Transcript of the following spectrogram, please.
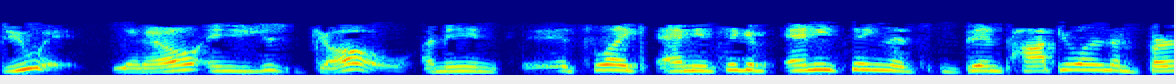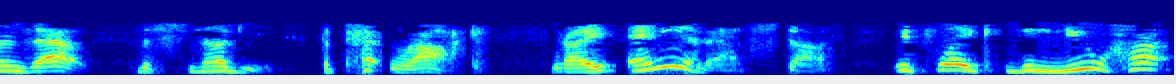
do it, you know, and you just go. I mean, it's like, I mean, think of anything that's been popular and then burns out. The Snuggie, the Pet Rock, right? Any of that stuff. It's like the new hot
